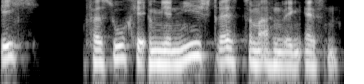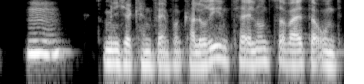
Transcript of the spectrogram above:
ich versuche mir nie Stress zu machen wegen Essen. Mhm. So bin ich ja kein Fan von Kalorienzellen und so weiter und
